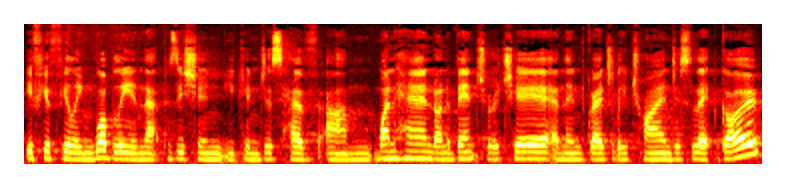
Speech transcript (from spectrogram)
If you're feeling wobbly in that position, you can just have um, one hand on a bench or a chair and then gradually try and just let go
